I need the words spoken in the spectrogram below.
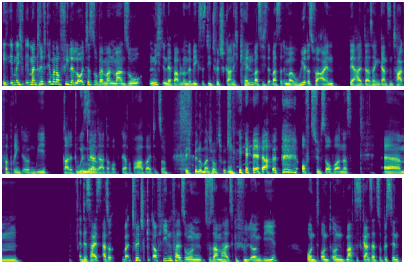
ich, ich, man trifft immer noch viele Leute so, wenn man mal so nicht in der Bubble unterwegs ist, die Twitch gar nicht kennen, was, ich, was dann immer weird ist für einen, der halt da seinen ganzen Tag verbringt irgendwie. Gerade du ist ja, ja da darauf, darauf arbeitet so. Ich bin nur manchmal auf Twitch. ja, oft streamst du auch woanders. Ähm, das heißt, also Twitch gibt auf jeden Fall so ein Zusammenhaltsgefühl irgendwie und, und, und macht das Ganze halt so ein bisschen,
